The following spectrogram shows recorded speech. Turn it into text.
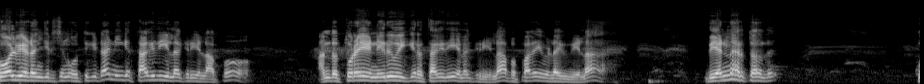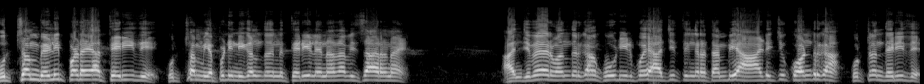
தோல்வி அடைஞ்சிருச்சுன்னு ஒத்துக்கிட்டா நீங்கள் தகுதி இழக்கிறீங்களா அப்போது அந்த துறையை நிர்வகிக்கிற தகுதியை இழக்கிறீங்களா? அப்போ பதவி விலகுவீங்களா? இது என்ன அர்த்தம் அது? குற்றம் வெளிப்படையாக தெரியுது. குற்றம் எப்படி நிகழ்ந்ததுன்னு தெரியலன்னா தான் விசாரணை. அஞ்சு பேர் வந்திருக்கான் கூட்டிகிட்டு போய் அஜித்துங்கிற தம்பியை அடித்து கொண்டிருக்கான் குற்றம் தெரியுது.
